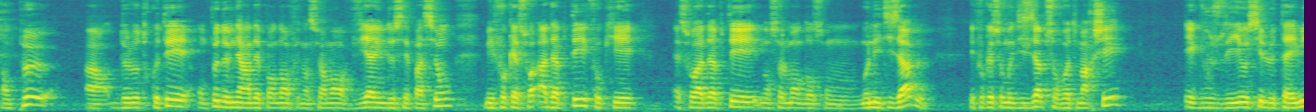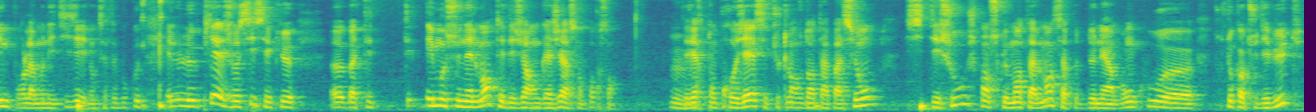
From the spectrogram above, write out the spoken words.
On peut, alors de l'autre côté, on peut devenir indépendant financièrement via une de ses passions, mais il faut qu'elle soit adaptée, il faut qu'elle elle soit adaptée non seulement dans son monétisable, il faut qu'elle soit monétisable sur votre marché et que vous ayez aussi le timing pour la monétiser. Donc ça fait beaucoup. De... Et le, le piège aussi, c'est que euh, bah, t'es- t'es- émotionnellement, tu es déjà engagé à 100%. Mhm. C'est-à-dire ton projet, c'est que tu te lances dans ta passion. Si t'échoues, je pense que mentalement, ça peut te donner un bon coup, euh, surtout quand tu débutes.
